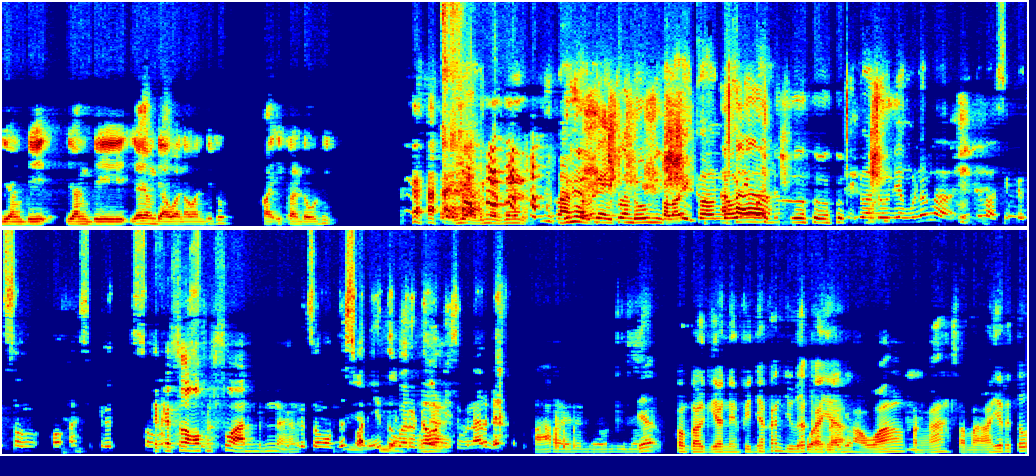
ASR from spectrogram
yang di yang di ya yang di awan-awan gitu kayak iklan Doni. Iya, bener, bener. Lah, Bener, kalau- kayak iklan Doni. Kalau iklan Doni mah iklan Doni yang bener lah, itulah secret song oh secret song Secret Song of the Swan, benar. Secret Song of the Swan itu Iya, baru. Doni sebenarnya. Parah itu Doni. Dia pembagian MV-nya kan juga kayak Warnanya. awal, Hmm. tengah, sama akhir itu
